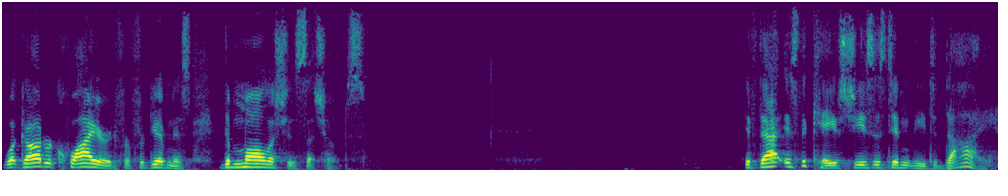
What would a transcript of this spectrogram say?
what God required for forgiveness, demolishes such hopes. If that is the case, Jesus didn't need to die,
